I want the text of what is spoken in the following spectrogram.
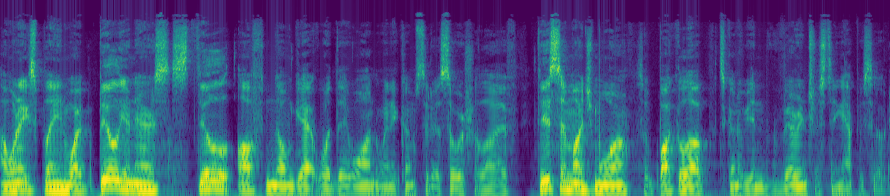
I want to explain why billionaires still often don't get what they want when it comes to their social life. This and much more, so buckle up. It's going to be a very interesting episode.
